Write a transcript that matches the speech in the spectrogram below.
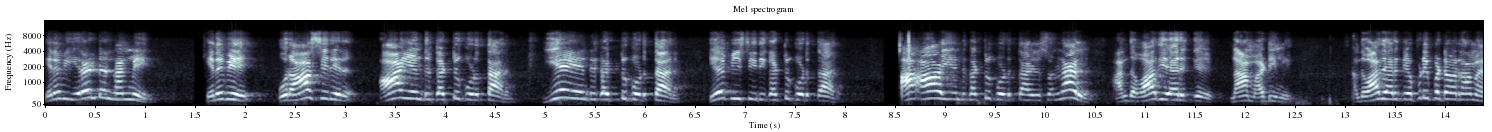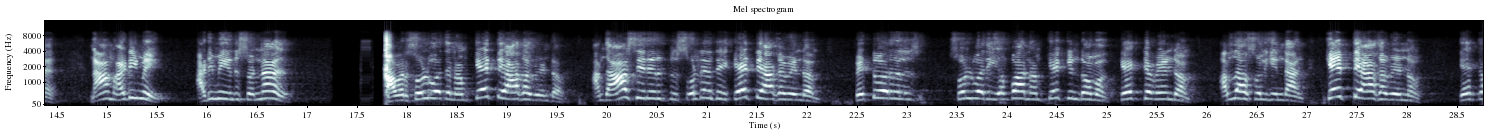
எனவே இரண்டு நன்மை. எனவே ஒரு ஆசிரியர் ஆ என்று கற்றுக் கொடுத்தார் ஏ என்று கற்றுக் கொடுத்தார் ஏபிசிடி கற்றுக் கொடுத்தார். ஆ ஆ என்று கற்றுக் கொடுத்தார் என்று சொன்னால் அந்த வாதியாருக்கு நாம் அடிமை. அந்த வாதியாருக்கு எப்படிப்பட்டவர் நாம? நாம் அடிமை. அடிமை என்று சொன்னால் அவர் சொல்வதை நாம் கேட்டே ஆக வேண்டும். அந்த ஆசிரியருக்கு சொல்றதை கேட்டே ஆக வேண்டும். பெற்றோர்கள் சொல்வதை எவ்வாறு நாம் கேட்கின்றோமோ கேட்க வேண்டும். அல்லாஹ் சொல்கின்றான் கேட்டே ஆக வேண்டும். கேட்க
